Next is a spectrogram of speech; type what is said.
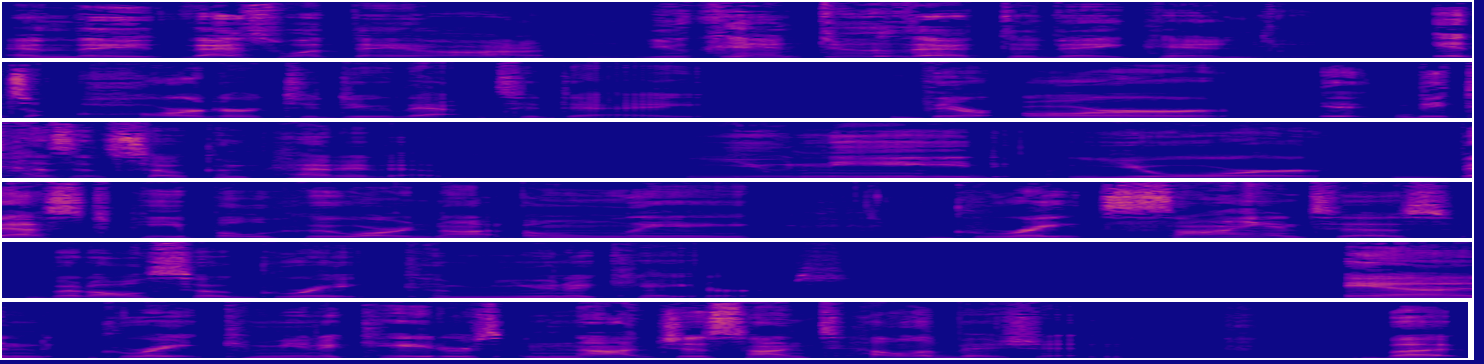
And they that's what they are. Mm-hmm. You can't do that today, can you? it's harder to do that today. There are it, because it's so competitive. You need your best people who are not only great scientists but also great communicators. And great communicators not just on television, but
